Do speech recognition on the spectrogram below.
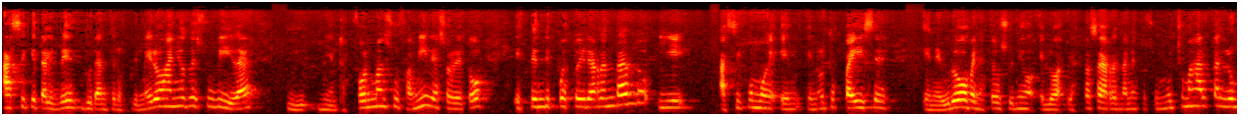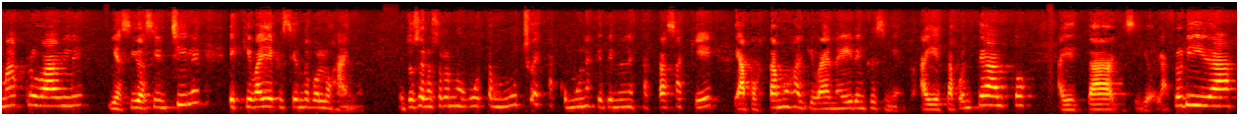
hace que tal vez durante los primeros años de su vida y mientras forman su familia, sobre todo, estén dispuestos a ir arrendando y así como en otros países, en Europa, en Estados Unidos, las tasas de arrendamiento son mucho más altas, lo más probable, y ha sido así en Chile, es que vaya creciendo con los años. Entonces a nosotros nos gustan mucho estas comunas que tienen estas tasas que apostamos a que van a ir en crecimiento. Ahí está Puente Alto, ahí está, qué sé yo, la Florida,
